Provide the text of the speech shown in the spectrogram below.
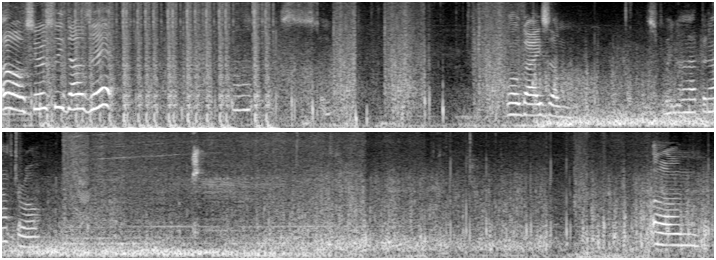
Oh, seriously, that was it? Well, guys, um, this might not happen after all. Um.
